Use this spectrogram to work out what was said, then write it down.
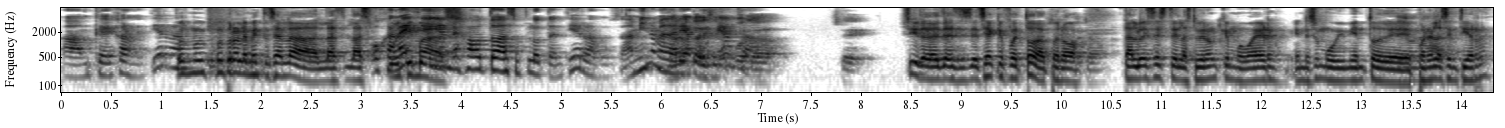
um, que dejaron en tierra. Pues muy, muy probablemente sean la- las, las Ojalá y se últimas... hayan dejado toda su flota en tierra. Pues, a mí no me daría fue confianza. Sí, Sí, de- de- decía que fue toda, pero tal vez este, las tuvieron que mover en ese movimiento de ponerlas nada. en tierra.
